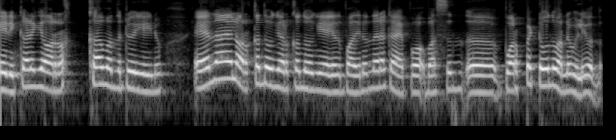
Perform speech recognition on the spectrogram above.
എനിക്കാണെങ്കിൽ ഉറക്കം വന്നിട്ട് കഴിഞ്ഞു ഏതായാലും ഉറക്കം തൂങ്ങി ഉറക്കം തൂങ്ങി പതിനൊന്നരക്കായപ്പോൾ ബസ് പുറപ്പെട്ടു എന്ന് പറഞ്ഞ് വിളി വന്നു.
